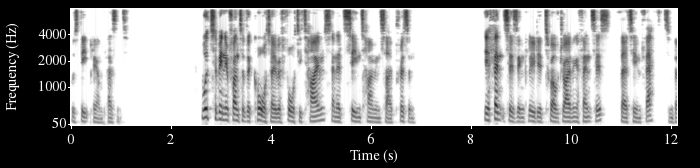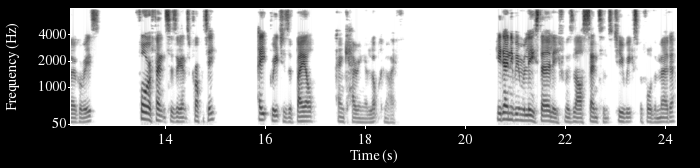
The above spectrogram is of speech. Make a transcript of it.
was deeply unpleasant. Woods had been in front of the court over 40 times and had seen time inside prison. The offences included 12 driving offences, 13 thefts and burglaries, 4 offences against property, 8 breaches of bail, and carrying a lock knife. He'd only been released early from his last sentence two weeks before the murder.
